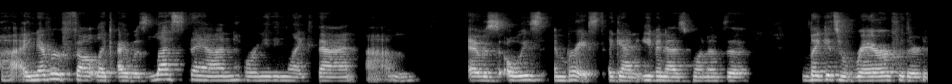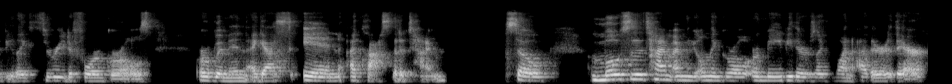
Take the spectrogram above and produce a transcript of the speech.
Uh, I never felt like I was less than or anything like that. Um, I was always embraced, again, even as one of the, like, it's rare for there to be like three to four girls or women, I guess, in a class at a time. So most of the time, I'm the only girl, or maybe there's like one other there.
